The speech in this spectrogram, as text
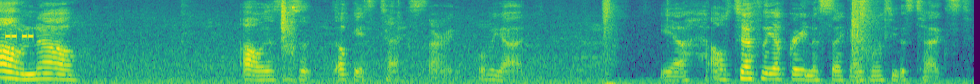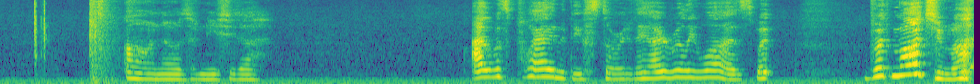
Oh no. Oh, this is a okay. It's a text. All right, what we got? Yeah, I'll definitely upgrade in a second. I just want to see this text. Oh no, it's from Nishida. I was planning to do story today. I really was, but but Majima.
